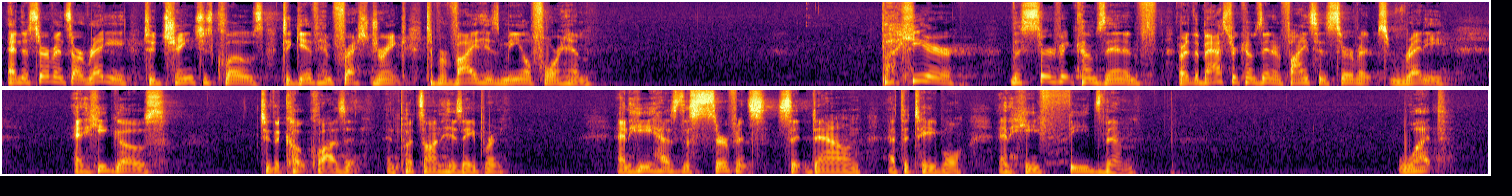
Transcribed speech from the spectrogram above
and the servants are ready to change his clothes, to give him fresh drink, to provide his meal for him. But here, the servant comes in, and, or the master comes in and finds his servants ready, and he goes to the coat closet and puts on his apron. And he has the servants sit down at the table and he feeds them. What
